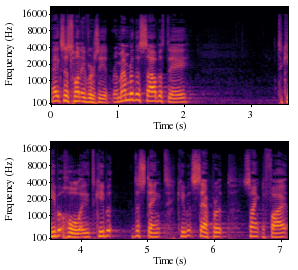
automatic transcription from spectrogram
Exodus 20, verse 8. Remember the Sabbath day to keep it holy, to keep it distinct, keep it separate, sanctify it.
